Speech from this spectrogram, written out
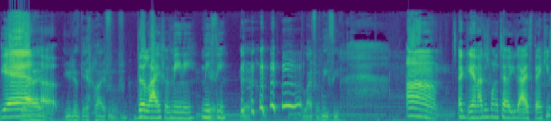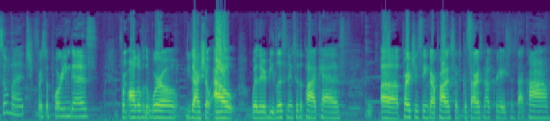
Yeah, like, you just get life of the life of Nene, Nisi. Yeah, yeah. the life of Nisi. Um, again, I just want to tell you guys thank you so much for supporting us from all over the world. You guys show out, whether it be listening to the podcast, uh, purchasing our products from CasaresNoCreations.com,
